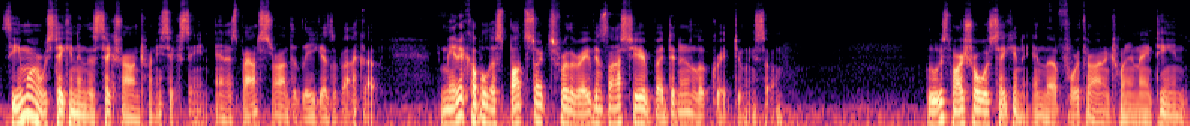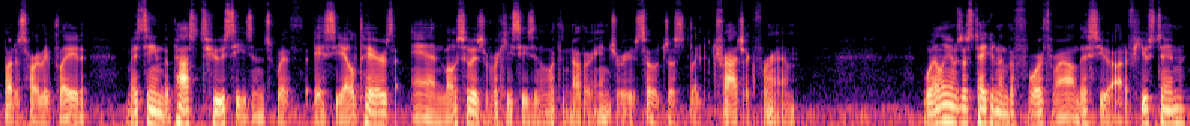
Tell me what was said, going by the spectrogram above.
Seymour was taken in the sixth round 2016 and has bounced around the league as a backup, he made a couple of spot starts for the Ravens last year, but didn't look great doing so. Lewis Marshall was taken in the fourth round in 2019, but has hardly played, missing the past two seasons with ACL tears and most of his rookie season with another injury, so just like tragic for him. Williams was taken in the fourth round this year out of Houston.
